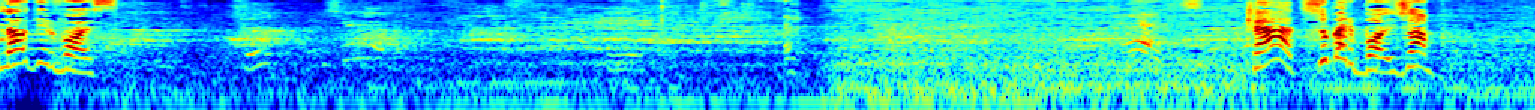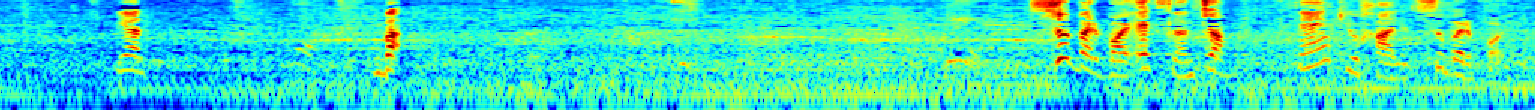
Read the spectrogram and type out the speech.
Loud your voice. Cat, super boy, jump. Yeah. But super boy, excellent jump. Thank you, Khalid, super boy.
